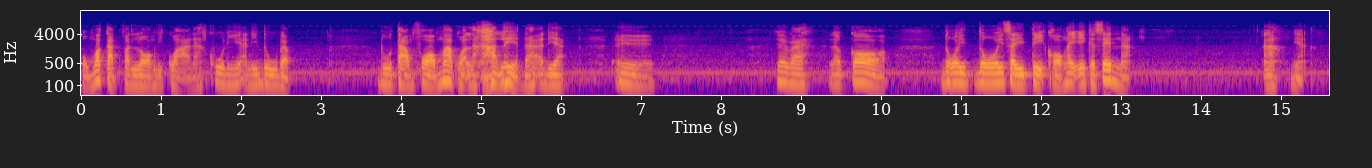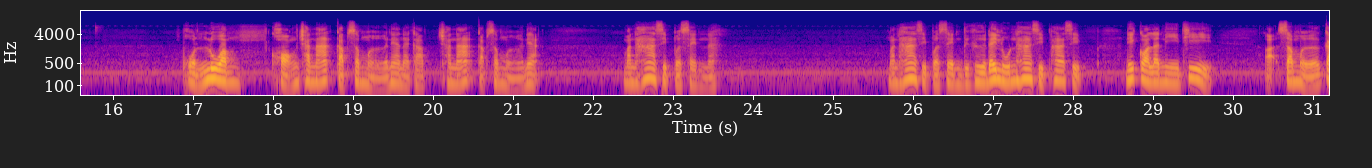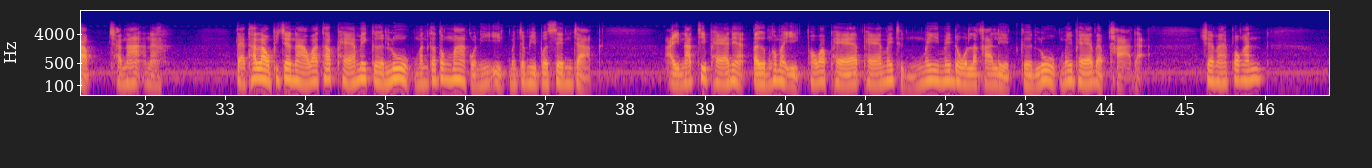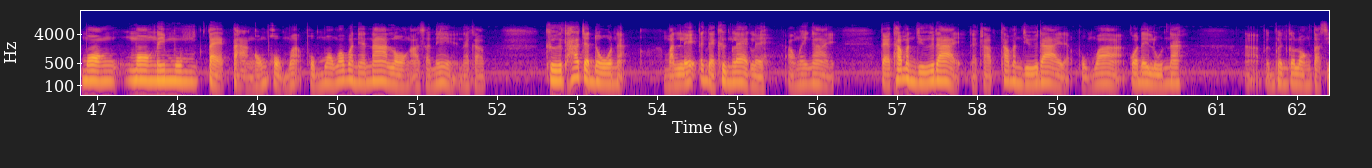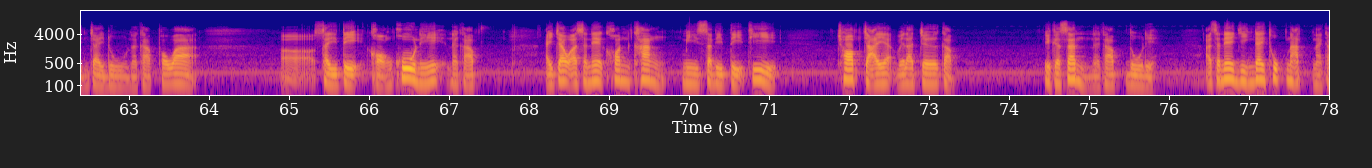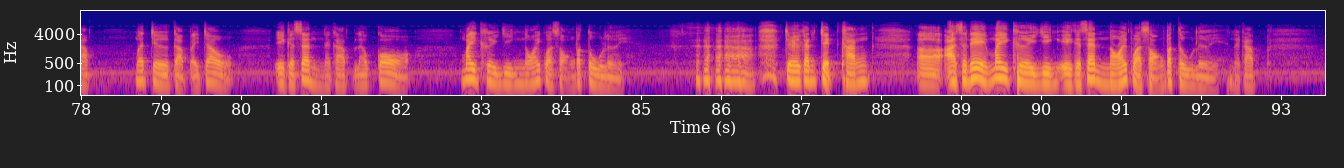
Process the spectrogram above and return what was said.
ผมว่ากัดฟันรองดีกว่านะ คู่นี้อันนี้ดูแบบ ดูตามฟอร์มมากกว่าราคาเลทนะอันเนี้ยเออใช่ไหมแล้วก็โดยโดยสถิติของไอเอกเซนน่ะอะเนี่ยผลรวมของชนะกับเสมอเนี่ยนะครับชนะกับเสมอเนี่ยมัน 50%นะมัน 50%คือได้ลุ้น 50 50 นี่กรณีที่เสมอกับชนะนะ แต่ถ้าเราพิจารณาว่าถ้าแพ้ไม่เกินลูกมันก็ต้องมากกว่านี้อีก มันจะมีเปอร์เซ็นต์จากไอ้นัดที่แพ้เนี่ยเติมเข้ามาอีก เพราะว่าแพ้แพ้ไม่ถึงไม่ไม่โดนราคาเลทเกินลูกไม่แพ้แบบขาดอะใช่ไหมเพราะงั้นมองมองในมุมแตกต่างของผมอะผมมองว่าวันนี้น่าลองอาซาเน่นะครับ คือถ้าจะโดนอะมันเละตั้งแต่ครึ่งแรกเลย เอาง่าย ๆ แต่ถ้ามันยื้อได้นะครับ ถ้ามันยื้อได้เนี่ยผมว่าก็ได้ลุ้นนะ เพื่อนๆก็ลองตัดสินใจดูนะครับ เพราะว่าสถิติของคู่นี้นะครับ ไอ้เจ้าอาร์เซเน่ค่อนข้างมีสถิติที่ชอบใจอะเวลาเจอกับเอกเซนนะครับดูดิอาร์เซเน่ยิงได้ทุกนัดนะครับ เมื่อเจอกับไอ้เจ้าเอกเซนนะครับ แล้วก็ไม่เคยยิงน้อยกว่า 2 ประตูเลย เจอกัน 7 ครั้ง อาร์เซเน่ไม่เคยยิงเอกเซนน้อยกว่า 2 ประตูเลยนะครับ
